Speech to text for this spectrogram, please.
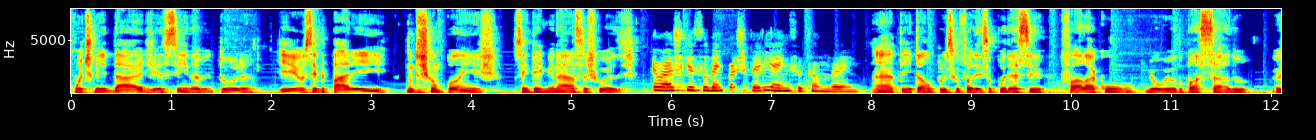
continuidade, assim, da aventura. E eu sempre parei muitas campanhas sem terminar essas coisas. Eu acho que isso vem com a experiência também. É, então, por isso que eu falei, se eu pudesse falar com meu eu do passado, eu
